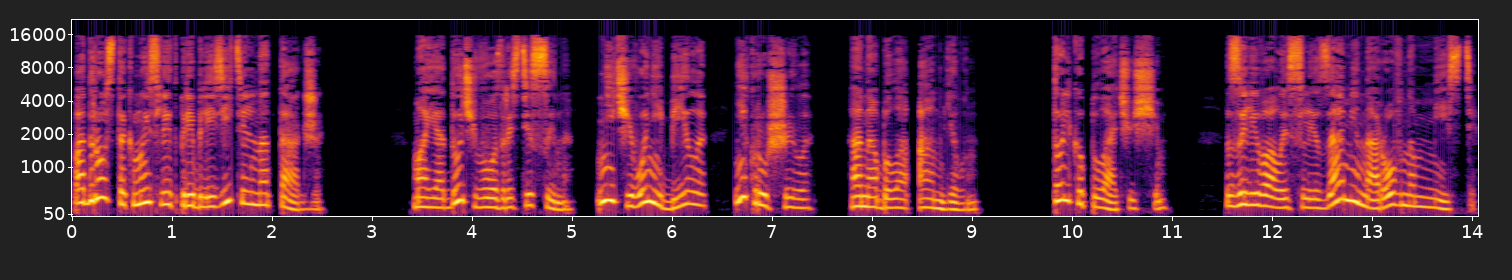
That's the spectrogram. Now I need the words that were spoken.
Подросток мыслит приблизительно так же. Моя дочь в возрасте сына ничего не била, не крушила. Она была ангелом, только плачущим, заливалась слезами на ровном месте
